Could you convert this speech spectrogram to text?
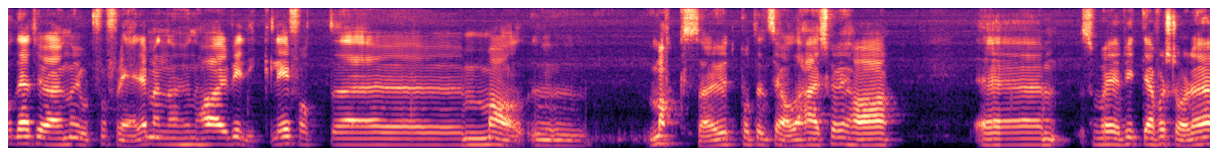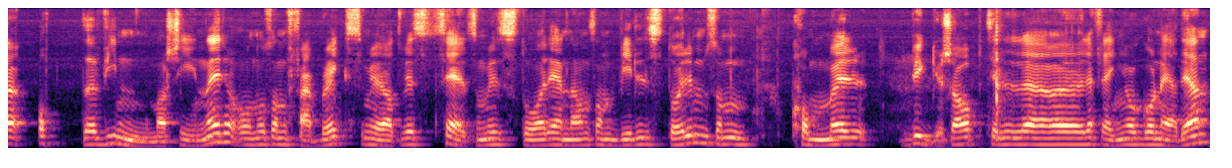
og det tror jeg hun har gjort for flere. Men hun har virkelig fått uh, uh, maksa ut potensialet. Her skal vi ha, uh, så vidt jeg forstår det, åtte vindmaskiner og noe sånn fabric som gjør at vi ser ut som vi står i en eller annen sånn vill storm som kommer, bygger seg opp til refrenget og går ned igjen.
